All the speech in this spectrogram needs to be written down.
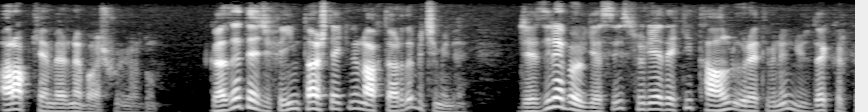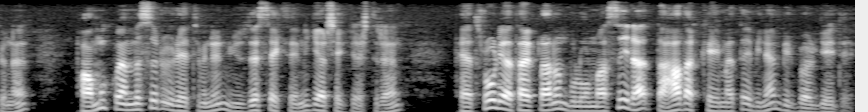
Arap kemerine başvuruyordu. Gazeteci Fehim Taştekin'in aktardığı biçimiyle Cezire bölgesi Suriye'deki tahıl üretiminin %40'ını, pamuk ve mısır üretiminin %80'ini gerçekleştiren, petrol yataklarının bulunmasıyla daha da kıymete binen bir bölgeydi.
